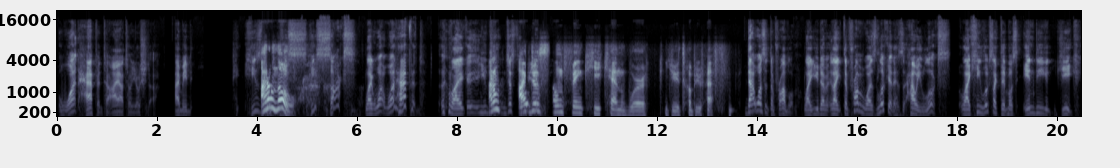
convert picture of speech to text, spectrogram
What happened to Ayato Yoshida? I mean, he's I don't know. He sucks. Like what what happened? like you I don't just I just don't think he can work UWF. That wasn't the problem. Like UW like the problem was look at his how he looks. Like he looks like the most indie geek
